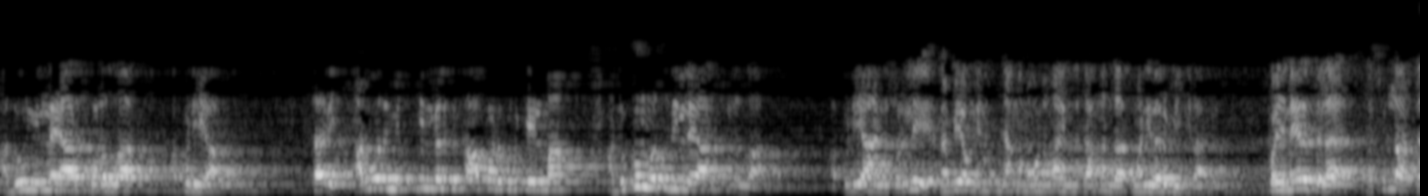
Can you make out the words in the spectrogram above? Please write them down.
அதுவும் இல்ல யார சொல்லலாம் அப்படியா? சரி. அறுபது மிஸ்கின்களுக்கு சாப்பாடு குடிக்கலுமா? அதுக்கும் வசதி இல்ல யார சொல்லலாம் அப்படியா என்று சொல்லி நபி அவங்க என்ன செஞ்சாங்க? மௌனமா இருந்துட்டாங்க. அந்த மனிதரும் மீக்கிறாரு கொஞ்ச நேரத்துல ரசுல்லாட்ட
